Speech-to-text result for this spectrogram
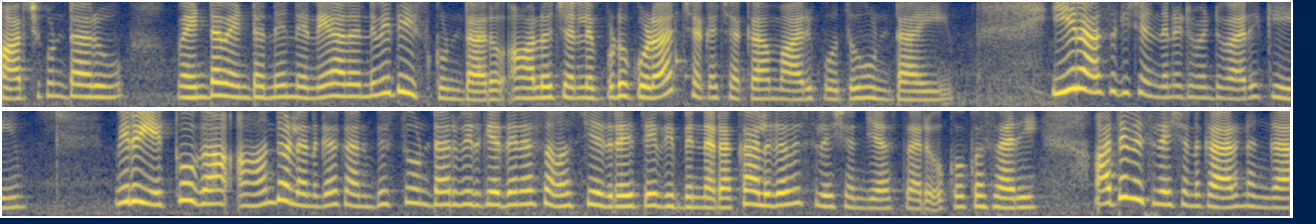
మార్చుకుంటారు. వెంట వెంటనే నిర్ణయాలనేవి తీసుకుంటారు. ఆలోచనలు ఎప్పుడు కూడా చకచక మారిపోతూ ఉంటాయి. ఈ రాశికి చెందినటువంటి వారికి వీరు ఎక్కువగా ఆందోళనగా కనిపిస్తూ ఉంటారు. వీరికి ఏదైనా సమస్య ఎదురైతే విభిన్న రకాలుగా విశ్లేషణ చేస్తారు. ఒక్కొక్కసారి అతి విశ్లేషణ కారణంగా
